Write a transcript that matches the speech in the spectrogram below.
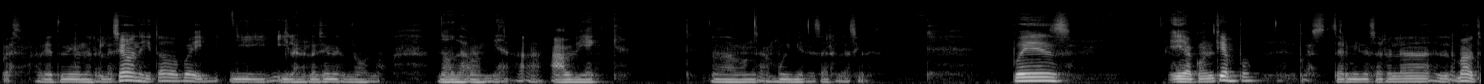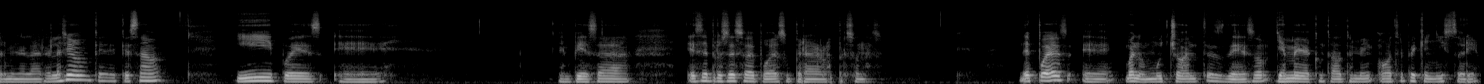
pues, había tenido unas relaciones y todo, pues, y, y, las relaciones no, no, no daban a, a, bien, no daban a muy bien esas relaciones. Pues, ella con el tiempo, pues termina esa bueno, termina la relación que, que estaba y pues eh, empieza ese proceso de poder superar a las personas. Después, eh, bueno, mucho antes de eso, ya me había contado también otra pequeña historia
